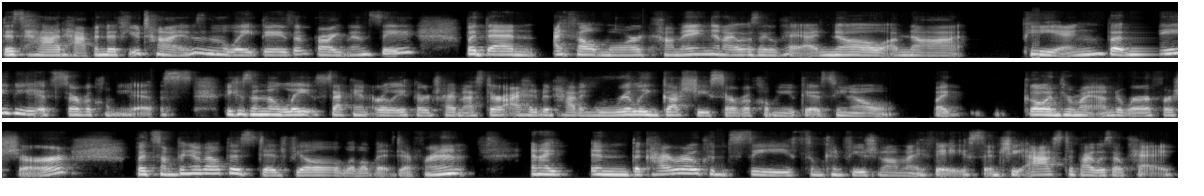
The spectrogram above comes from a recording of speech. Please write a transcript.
This had happened a few times in the late days of pregnancy, but then I felt more coming and I was like, okay, I know I'm not peeing, but maybe it's cervical mucus because in the late second, early third trimester, I had been having really gushy cervical mucus, you know, like going through my underwear for sure. But something about this did feel a little bit different. And I, and the chiro could see some confusion on my face. And she asked if I was okay.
